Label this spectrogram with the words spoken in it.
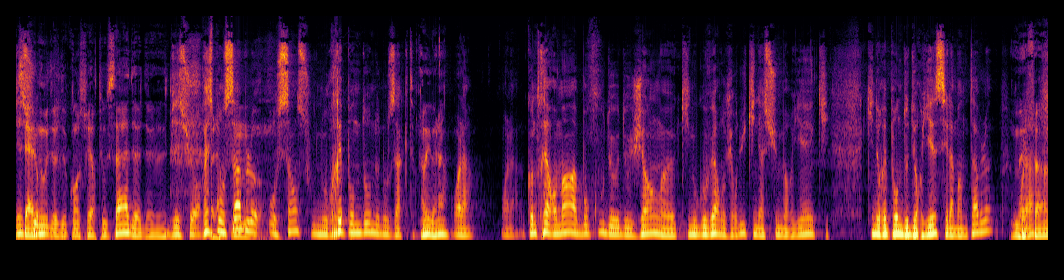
c'est à nous de, de construire tout ça. De, de... bien sûr. Responsable Hmm. au sens où nous répondons de nos actes. Ah oui, voilà. Voilà. Voilà. Contrairement à beaucoup de, de gens euh, qui nous gouvernent aujourd'hui, qui n'assument rien, qui, qui ne répondent de rien, c'est lamentable. Mais Voilà. ça, euh,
